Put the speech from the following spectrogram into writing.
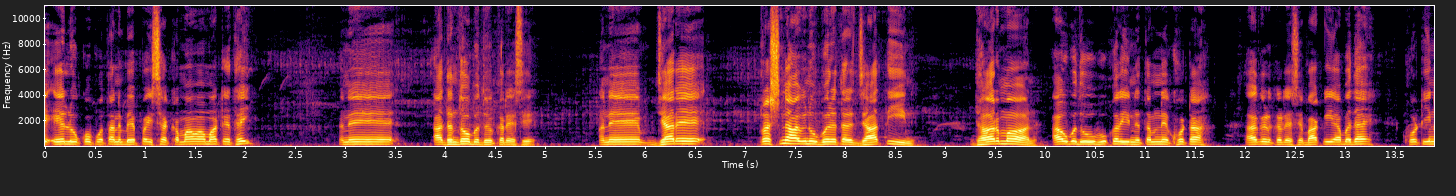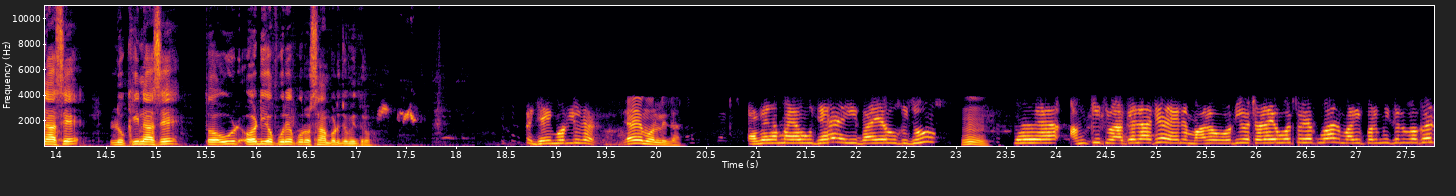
એ લોકો પોતાને બે પૈસા કમાવા માટે થઈ અને આ ધંધો બધો કરે છે. અને જ્યારે પ્રશ્ન આવીને ઊભો રહે ત્યારે જાતિ ધર્મ આવું બધું ઊભું કરીને તમને ખોટા આગળ કરે છે. બાકી આ બધાય ખોટીના છે લુકીના છે. તો ઓડિયો પૂરેપૂરો સાંભળજો મિત્રો. જય મુરલીધર. જય મુરલીધર. હવે એમાં એવું છે ઈ ભાઈ એવું કીધું હમ. કે અંકિત વાઘેલા છે એને મારો ઓડિયો ચડાવ્યો હતો એક વાર મારી પરમિશન વગર.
